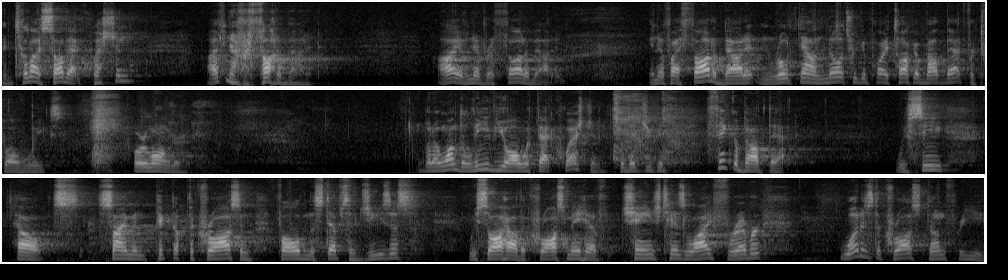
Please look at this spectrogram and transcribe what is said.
until I saw that question, I've never thought about it. I have never thought about it. And if I thought about it and wrote down notes, we could probably talk about that for 12 weeks or longer. But I wanted to leave you all with that question so that you could think about that. We see how Simon picked up the cross and followed in the steps of Jesus. We saw how the cross may have changed his life forever. What has the cross done for you?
